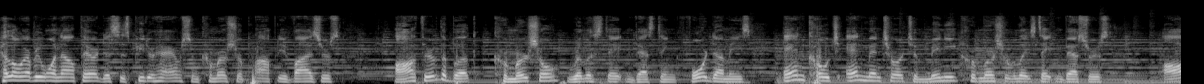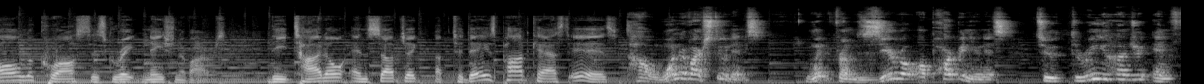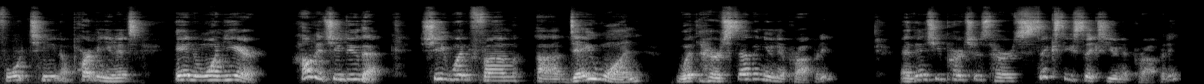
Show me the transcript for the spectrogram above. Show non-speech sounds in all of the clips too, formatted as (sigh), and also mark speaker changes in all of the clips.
Speaker 1: Hello, everyone out there. This is Peter Harris from Commercial Property Advisors, author of the book Commercial Real Estate Investing for Dummies, and coach and mentor to many commercial real estate investors all across this great nation of ours. The title and subject of today's podcast is
Speaker 2: How one of our students went from zero apartment units to 314 apartment units in one year. How did she do that? She went from uh, day one with her seven unit property, and then she purchased her 66 unit property,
